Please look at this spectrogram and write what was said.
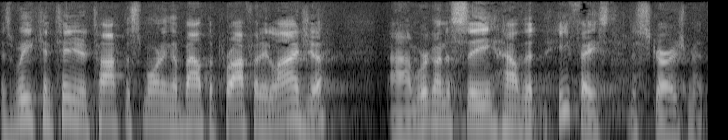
As we continue to talk this morning about the prophet Elijah, uh, we're going to see how that he faced discouragement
